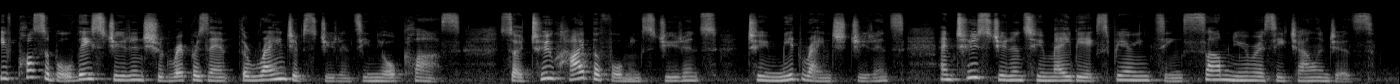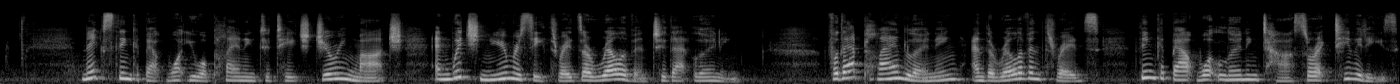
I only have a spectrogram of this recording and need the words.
if possible, these students should represent the range of students in your class. So two high-performing students, two mid-range students, and two students who may be experiencing some numeracy challenges. Next, think about what you are planning to teach during March and which numeracy threads are relevant to that learning. For that planned learning and the relevant threads, Think about what learning tasks or activities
